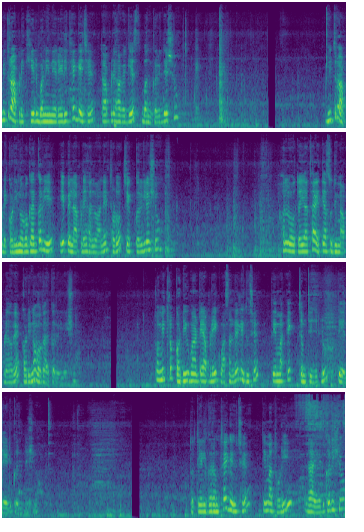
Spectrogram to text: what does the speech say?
મિત્રો, આપણી ખીર બનીને રેડી થઈ ગઈ છે, તો આપણે હવે ગેસ બંધ કરી દઈશું. મિત્રો, આપણે કઢીનો વઘાર કરીએ, એ પહેલાં આપણે હલવાને થોડો ચેક કરી લઈશું. હલવો તૈયાર થાય ત્યાં સુધીમાં આપણે હવે કઢીનો વઘાર કરી લઈશું. તો મિત્રો, કઢી માટે આપણે એક વાસણ લઈ લીધું છે. તેમાં એક ચમચી જેટલું તેલ એડ કરી દઈશું. તો તેલ ગરમ થઈ ગયું છે. તેમાં થોડી રાઈ એડ કરીશું.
